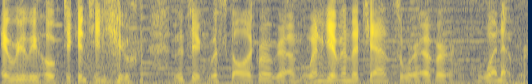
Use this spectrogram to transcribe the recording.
I really hope to continue the Tikvah Scholar Program when given the chance, wherever, whenever.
